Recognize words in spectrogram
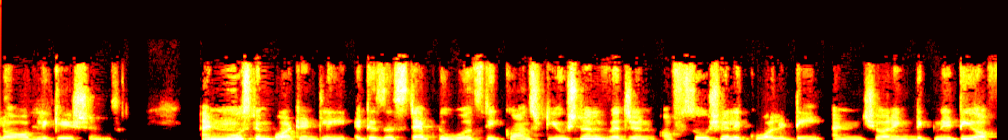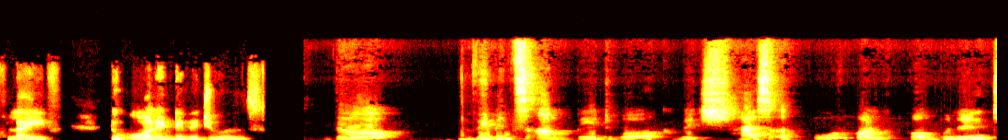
law obligations. And most importantly, it is a step towards the constitutional vision of social equality and ensuring dignity of life to all individuals. The women's unpaid work, which has a core component,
